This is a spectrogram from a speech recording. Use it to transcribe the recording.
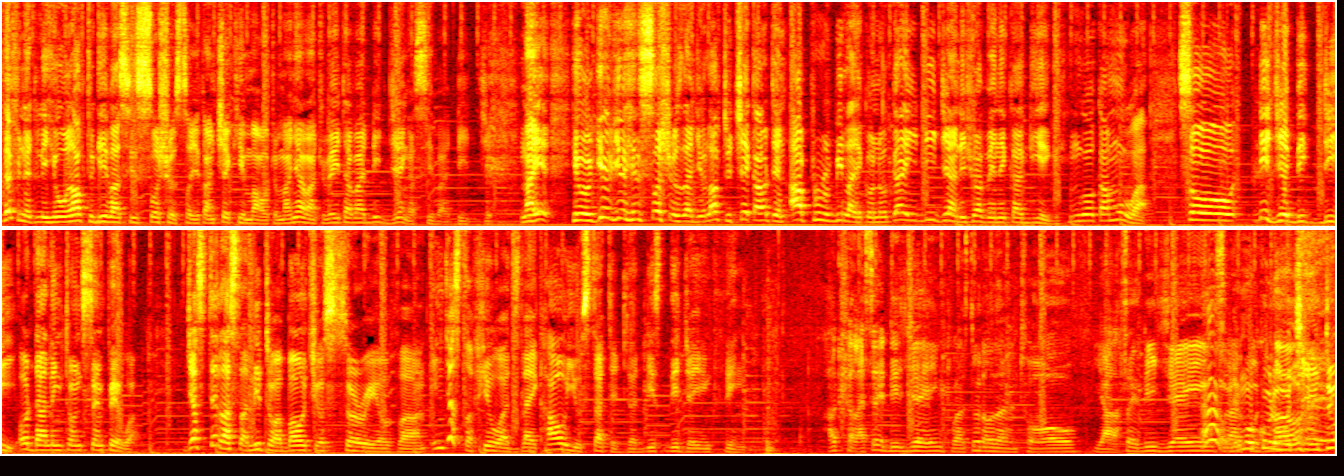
Definitely, he will have to give us his socials so you can check him out. Manya abantu beita ba DJ nga si ba DJ. Now he, he will give you his socials and you'll have to check out and approve. Be like, ono guy DJ and if you have any ka gig, ngo kamua. So DJ Big D or Darlington Sempewa. Just tell us a little about your story of, um, in just a few words, like how you started the, this DJing thing. Actually, I started DJing. It was 2012. Yeah, I started DJing. Ah, so, I could mukulu mu love, kintu.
